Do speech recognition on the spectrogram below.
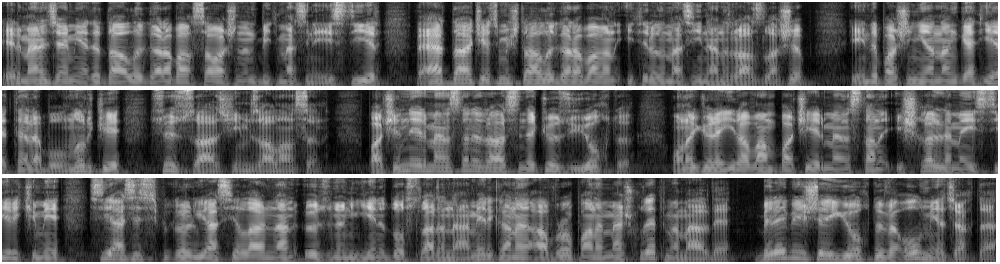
Erməni cəmiyyəti Dağlıq Qarabağ savaşının bitməsini istəyir və hətta keçmiş Dağlıq Qarabağın itirilməsi ilə razılaşıb. İndi Paşinyandan qətiyyət tələb olunur ki, sülh sazişi imzalansın. Bakının Ermənistan ərazisində gözü yoxdur. Ona görə İrəvan Bakı Ermənistanı işğal eləmək istəyir kimi siyasi spekulyasiyalarla özünün yeni dostlarını Amerikanı, Avropanı məşğul etməməlidir. Belə bir şey yoxdur və olmayacaq da.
